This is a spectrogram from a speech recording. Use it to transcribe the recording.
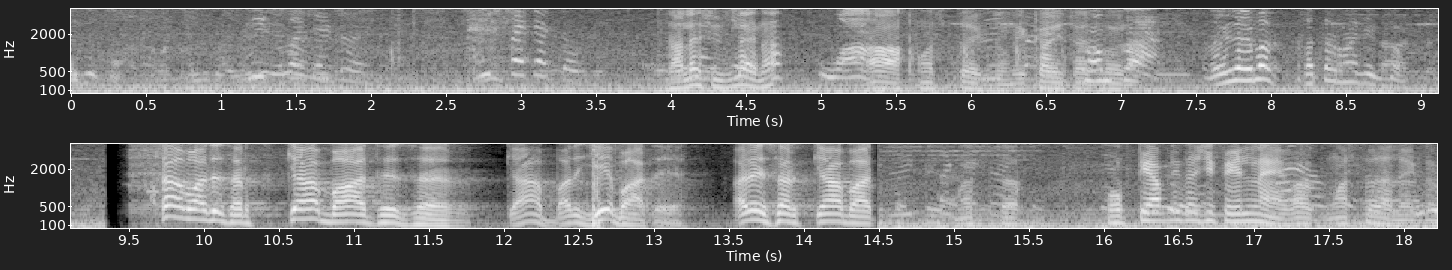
स्वीट पोटॅटो आहे. स्वीट पोटॅटो झालं शिजलाय ना? हा मस्त एकदम एका बघ. खतरनाक एकदम. क्या बात है सर? क्या बात है सर? क्या बात ये बात है। अरे सर क्या बात मस्त. पोपटी आपली तशी फेल नाही बघ मस्त झालं एकदम.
